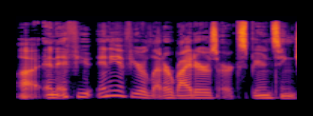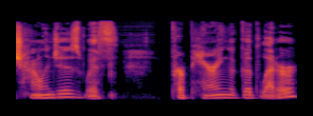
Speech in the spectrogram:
Uh, and if you any of your letter writers are experiencing challenges with preparing a good letter,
